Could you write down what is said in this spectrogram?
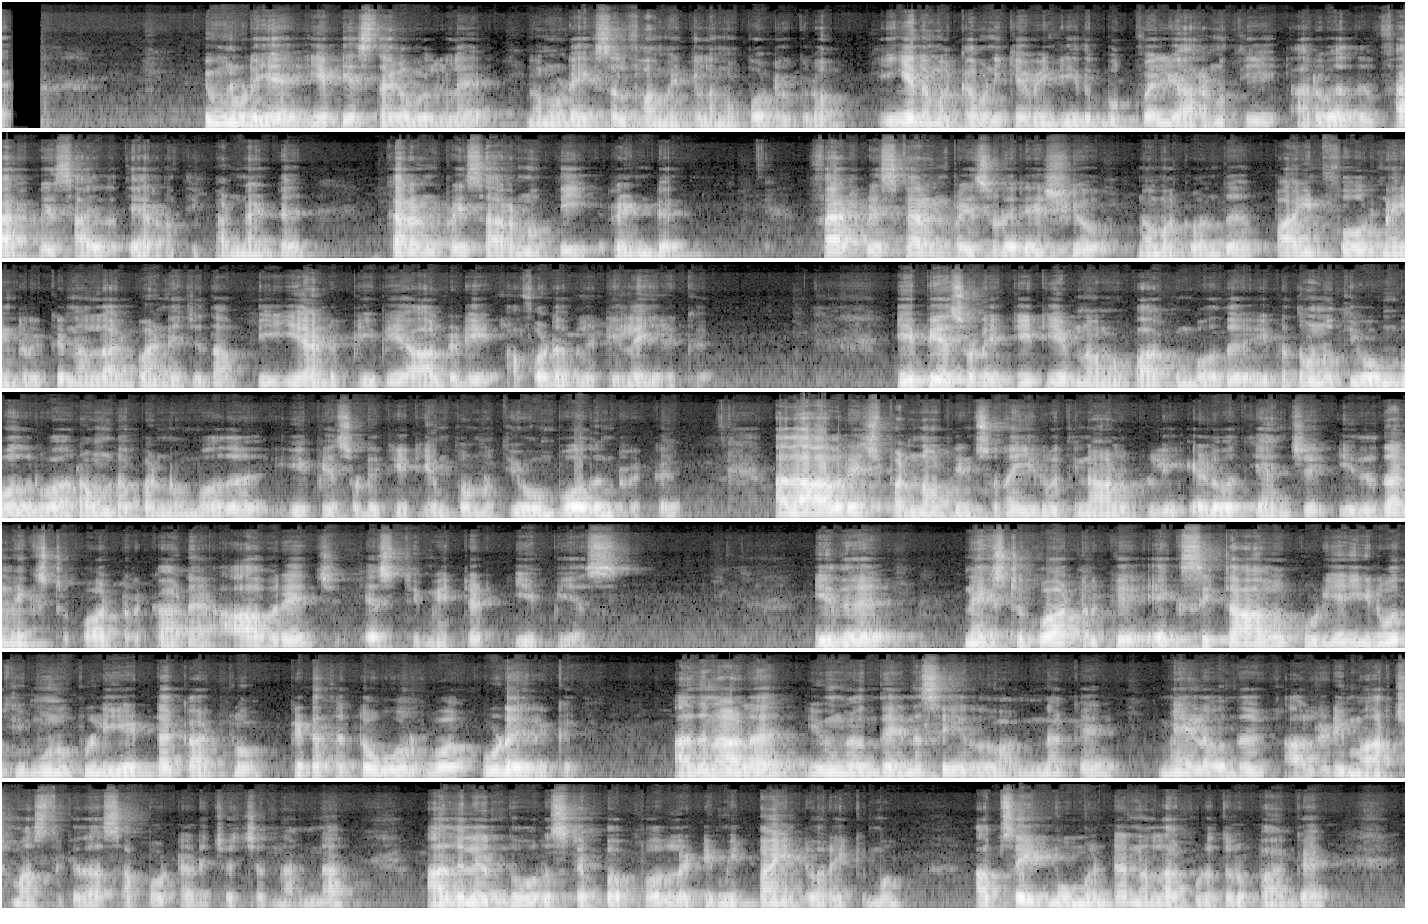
இவங்களுடைய ஏபிஎஸ் தகவல்களை நம்மளுடைய எக்ஸல் ஃபார்மேட்டில் நம்ம போட்டிருக்கிறோம். இங்கே நம்ம கவனிக்க வேண்டியது புக் வேல்யூ அறநூற்றி அறுபது ஃபேர் ப்ரைஸ் ஆயிரத்தி அறநூற்றி பன்னெண்டு கரண்ட் ப்ரைஸ் அறநூற்றி ரெண்டு. ஃபேர் ப்ரைஸ் கரண்ட் ப்ரைஸோட ரேஷியோ நமக்கு வந்து பாயிண்ட் ஃபோர் நைன் இருக்குது நல்ல அட்வான்டேஜ் தான். பிஇ அண்ட் பிபி ஆல்ரெடி அஃபோர்டபிலிட்டியில் இருக்குது இபிஎஸோடைய டிடிஎம் நம்ம பார்க்கும்போது இப்போ தொண்ணூற்றி ஒம்பது ரூபா ரவுண்ட் அப் பண்ணும்போது இபிஎஸோடைய டிடிஎம் தொண்ணூற்றி ஒம்போதுன்னு இருக்குது அது ஆவரேஜ் பண்ணோம் அப்படின்னு சொன்னால் இருபத்தி நாலு புள்ளி எழுபத்தி அஞ்சு. இதுதான் நெக்ஸ்ட் குவார்ட்டருக்கான ஆவரேஜ் எஸ்டிமேட்டட் இபிஎஸ் இது நெக்ஸ்ட் குவார்ட்டருக்கு எக்ஸிட் ஆகக்கூடிய இருபத்தி மூணு புள்ளி எட்டை காட்டிலும் கிட்டத்தட்ட ஒரு ரூபா கூட இருக்குது அதனால இவங்க வந்து என்ன செய்யறதுனாக்க மேலே வந்து ஆல்ரெடி மார்ச் மாதத்துக்கு ஏதாவது சப்போர்ட் அடிச்சு வச்சிருந்தாங்கன்னா அதுலேருந்து ஒரு ஸ்டெப் அப்போ இல்லாட்டி மிட் பாயிண்ட் வரைக்குமோ அப்சைட் மூமெண்ட்டை நல்லா கொடுத்துருப்பாங்க.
